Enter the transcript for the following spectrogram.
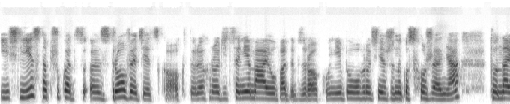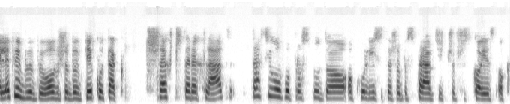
jeśli jest na przykład e, zdrowe dziecko, których rodzice nie mają wady wzroku, nie było w rodzinie żadnego schorzenia, to najlepiej by było, żeby w wieku tak 3-4 lat trafiło po prostu do okulisty, żeby sprawdzić, czy wszystko jest ok,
